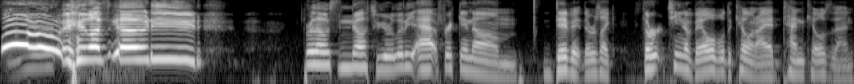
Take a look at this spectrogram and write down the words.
Woo! Let's go, dude. Bro, that was nuts. We were literally at freaking um divot. There was like 13 available to kill, and I had 10 kills then.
